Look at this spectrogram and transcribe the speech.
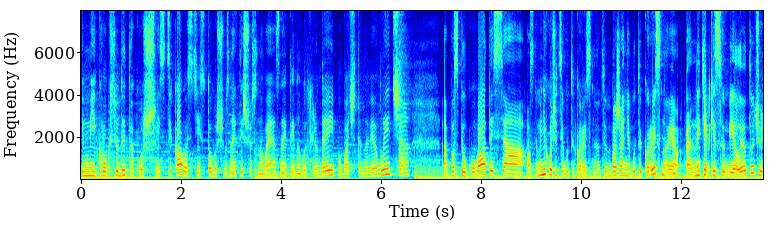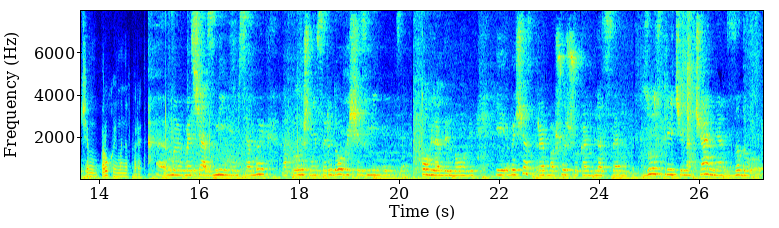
І мій крок сюди також із цікавості, з того, щоб знайти щось нове, знайти нових людей, побачити нові обличчя. Е, Поспілкуватися. Мені хочеться бути корисною. Це бажання бути корисною е, не тільки собі, але й оточуючим рухає мене вперед. Е, Ми весь час змінюємося, ми навколишнє середовище змінюється, погляди нові. І весь час треба щось шукати для себе. Зустрічі, навчання з задоволенням.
